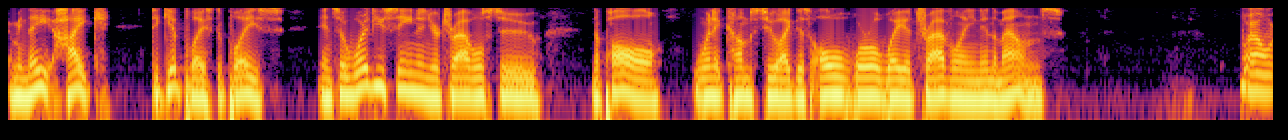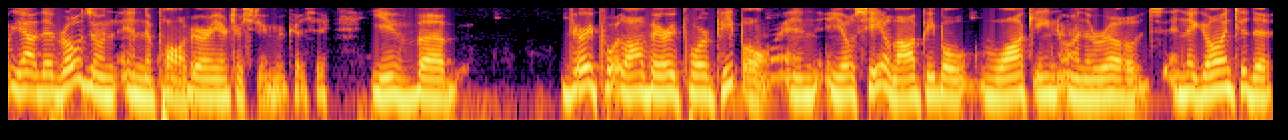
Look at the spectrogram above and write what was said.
I mean, they hike to get place to place. And so, what have you seen in your travels to Nepal when it comes to like this old world way of traveling in the mountains? Well, yeah, the roads in, in Nepal are very interesting because you've uh, very poor, a lot of very poor people, and you'll see a lot of people walking on the roads, and they go into the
